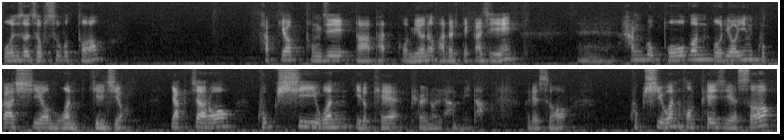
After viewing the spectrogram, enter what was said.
원서 접수부터 합격 통지 다 받고 면허 받을 때까지 한국보건의료인 국가시험원 길지요. 약자로 국시원 이렇게 표현을 합니다. 그래서 국시원 홈페이지에서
